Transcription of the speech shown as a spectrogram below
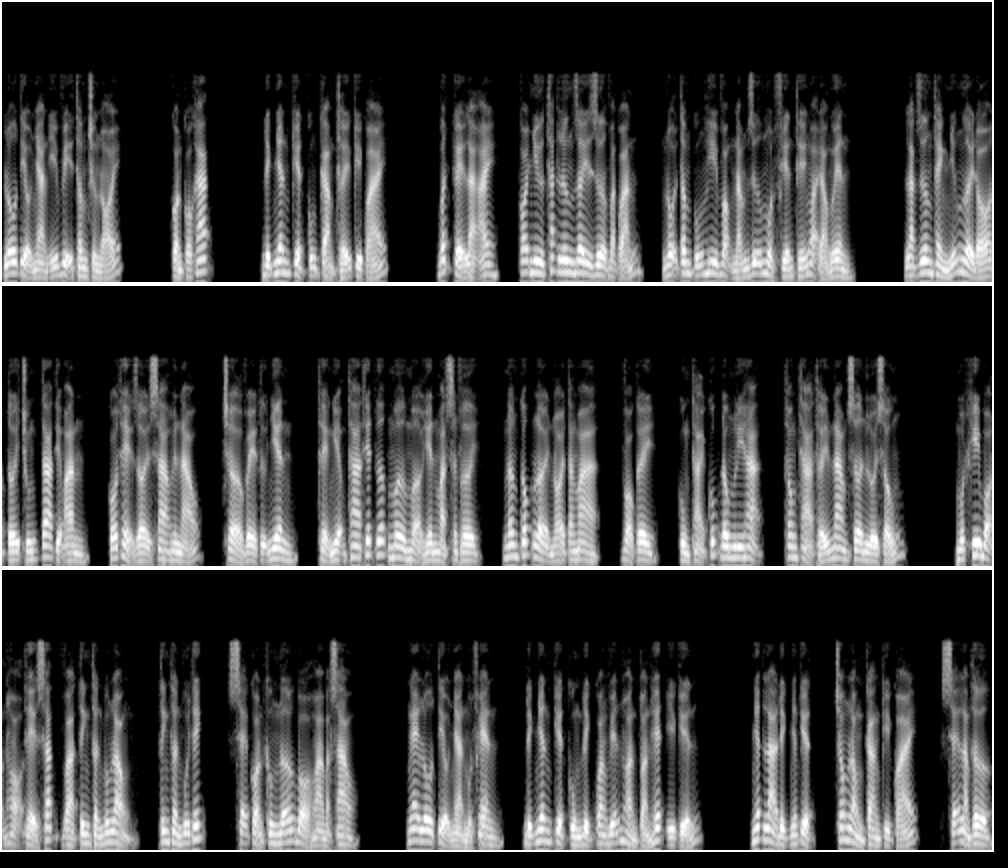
Lô tiểu nhàn ý vị thâm trường nói. Còn có khác. Địch nhân kiệt cũng cảm thấy kỳ quái. Bất kể là ai, coi như thắt lưng dây dưa và quán, nội tâm cũng hy vọng nắm giữ một phiến thế ngoại đảo nguyên. Lạc dương thành những người đó tới chúng ta tiệm ăn, có thể rời xa huyên áo, trở về tự nhiên, thể nghiệm tha thiết ước mơ mở hiên mặt sân phơi, nâng cốc lời nói tăng ma, vỏ cây, cùng thải cúc đông ly hạ, thong thả thấy nam sơn lối sống. Một khi bọn họ thể sắc và tinh thần buông lỏng tinh thần vui thích, sẽ còn không nỡ bỏ hòa bạc sao? Nghe lô tiểu nhàn một phen, địch nhân kiệt cùng địch quang viễn hoàn toàn hết ý kiến. Nhất là địch nhân kiệt, trong lòng càng kỳ quái, sẽ làm thơ,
